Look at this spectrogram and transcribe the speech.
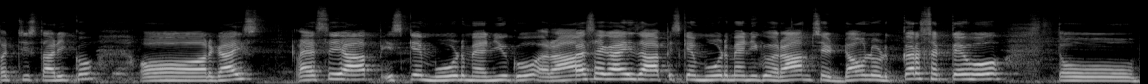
पच्चीस तारीख को। और गाइस ऐसे आप इसके मोड मेन्यू को आराम ऐसे गाइज़ आप इसके मोड मेन्यू को आराम से डाउनलोड कर सकते हो। तो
